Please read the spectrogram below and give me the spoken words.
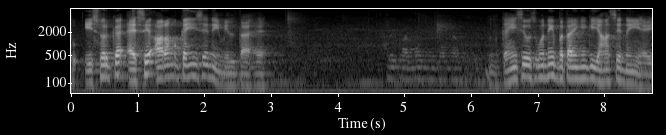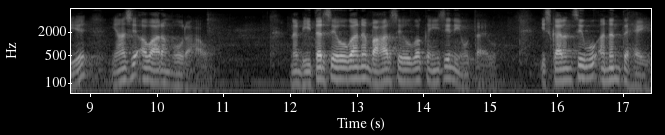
तो ईश्वर का ऐसे आरंभ कहीं से नहीं मिलता है। कहीं से उसको नहीं बताएँगे कि यहाँ से नहीं है ये, यहाँ से अब आरंभ हो रहा हो। न भीतर से होगा, न बाहर से होगा, कहीं से नहीं होता है वो। इस कारण से वो अनंत है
